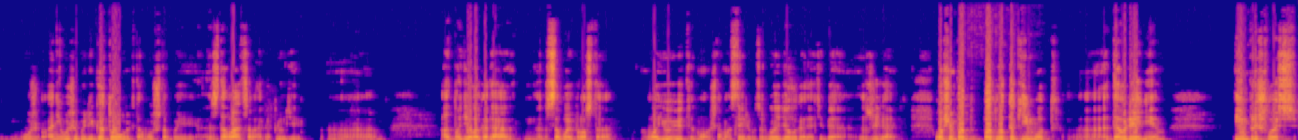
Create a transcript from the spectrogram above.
уже, они уже были готовы к тому, чтобы сдаваться, как люди. А, одно дело, когда с тобой просто воюют, ты можешь там отстреливаться, другое дело, когда тебя сжигают. В общем, под, под вот таким вот давлением им пришлось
